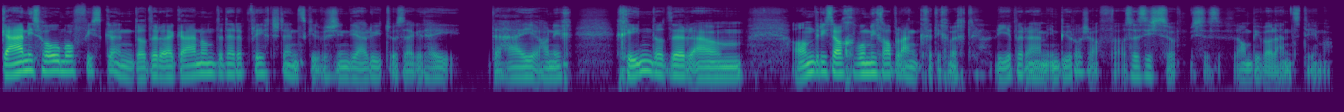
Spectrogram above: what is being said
gerne ins Homeoffice gehen oder äh, gerne unter dieser Pflicht stehen. Es gibt wahrscheinlich auch Leute, die sagen, hey, daheim habe ich Kinder oder ähm, andere Sachen, die mich ablenken. Ich möchte lieber ähm, im Büro arbeiten. Also es ist so ist ein Ambivalenzthema.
